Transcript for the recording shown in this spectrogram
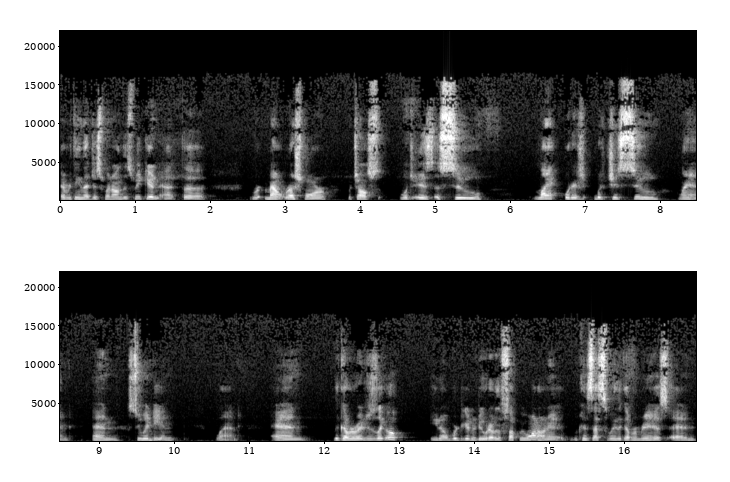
everything that just went on this weekend at the R- Mount Rushmore, which also which is a Sioux land, which is which is Sioux land and Sioux Indian land, and the government is like, oh, you know, we're gonna do whatever the fuck we want on it because that's the way the government is, and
